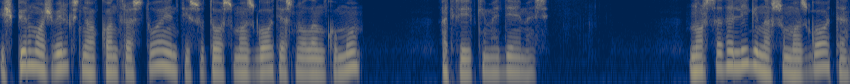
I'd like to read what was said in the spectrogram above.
iš pirmo žvilgsnio kontrastuojantį su tos mazgotės nuolankumu, atkreipkime dėmesį. Nors save lygina su mazgotė,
